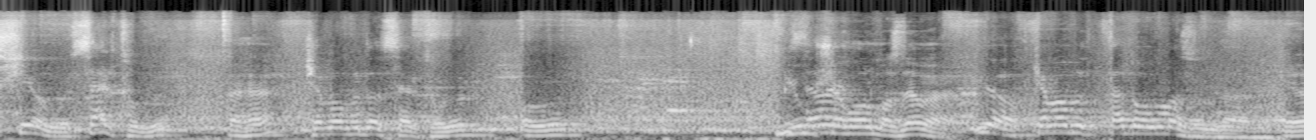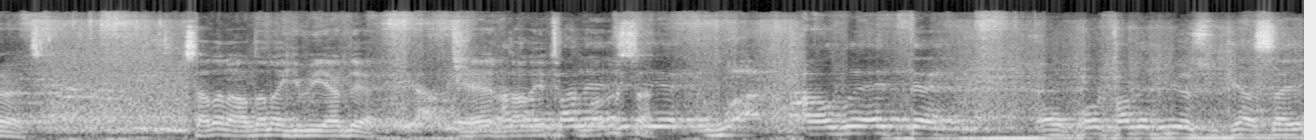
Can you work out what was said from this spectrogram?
şey olur, sert olur. Hı. Kebabı da sert olur. Olur. Biz Yumuşak de- olmaz değil mi? Yok, kebabı tadı olmaz onda. Evet. Zaten Adana gibi yerde eğer dana eti kullanırsa aldığı et de yani ortamda biliyorsun piyasayı.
